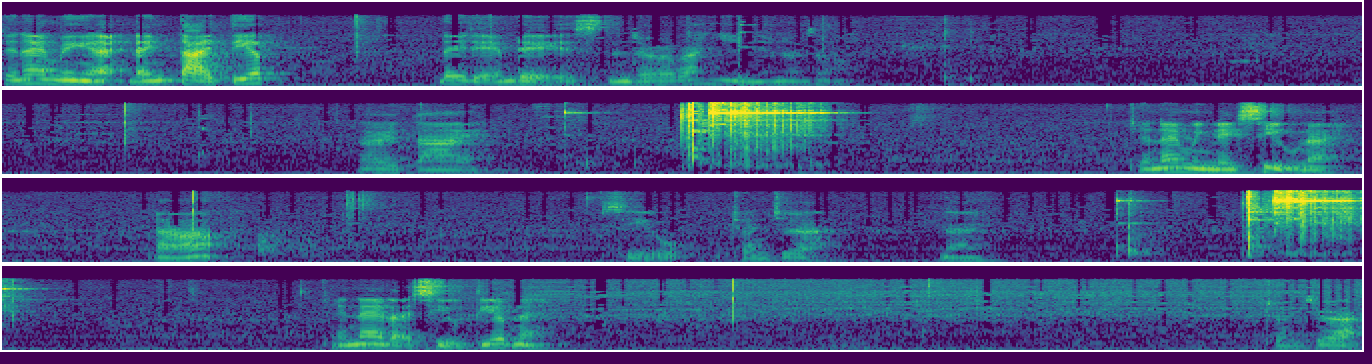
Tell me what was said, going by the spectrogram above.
Thế này mình lại đánh tài tiếp đây, để em để cho các bác nhìn cho nó rõ. Đây, tài. Cái này mình đánh xỉu này. Đó. Xỉu, chuẩn chưa đây. Thế này, lại xỉu tiếp này. Chuẩn chưa ạ?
